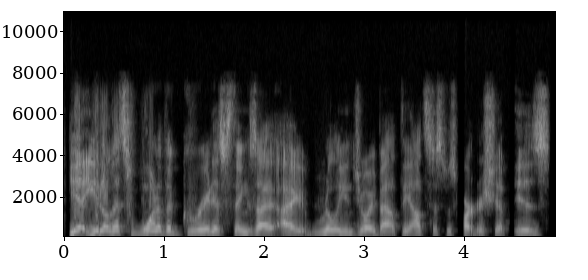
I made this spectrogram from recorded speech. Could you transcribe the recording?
Yeah, you know, that's one of the greatest things I, I really enjoy about the OutSystems partnership is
